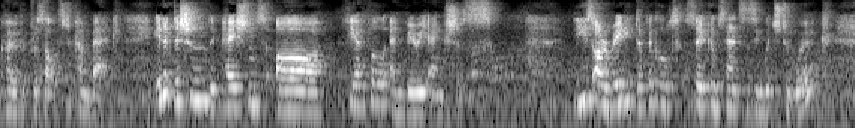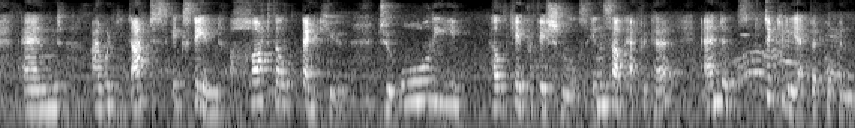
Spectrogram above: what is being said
COVID results to come back. In addition, the patients are fearful and very anxious. These are really difficult circumstances in which to work and I would like to extend a heartfelt thank you to all the healthcare professionals in South Africa and particularly at Witkoppen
